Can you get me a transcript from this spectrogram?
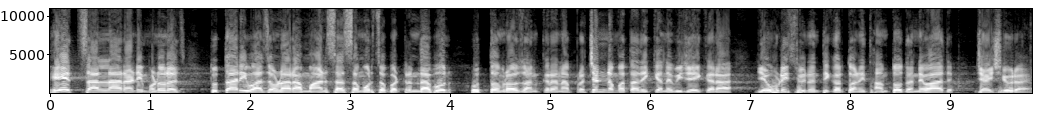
हेच चालणार आणि म्हणूनच तुतारी वाजवणारा माणसासमोरचं बटन दाबून उत्तमराव जानकरांना प्रचंड मताधिक्यानं विजयी करा. एवढीच विनंती करतो आणि थांबतो. धन्यवाद. जय शिवराय.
